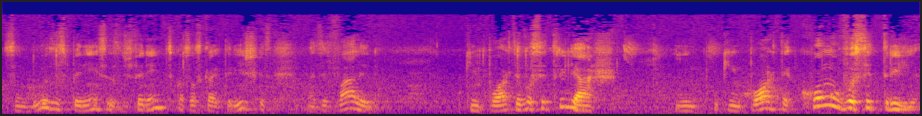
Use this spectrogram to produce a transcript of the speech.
São duas experiências diferentes com suas características, mas é válido. O que importa é você trilhar. E o que importa é como você trilha.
